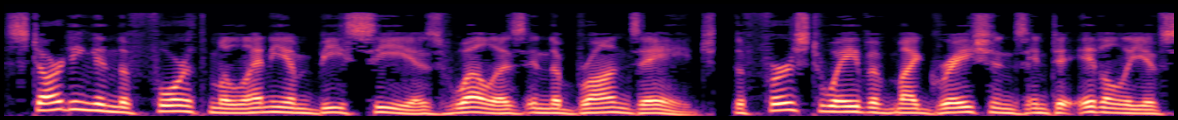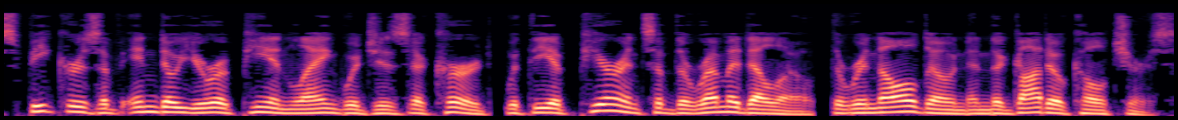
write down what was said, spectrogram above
Starting in the 4th millennium BC as well as in the Bronze Age, the first wave of migrations into Italy of speakers of Indo-European languages occurred, with the appearance of the Remedello, the Rinaldone and the Gaudo cultures.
